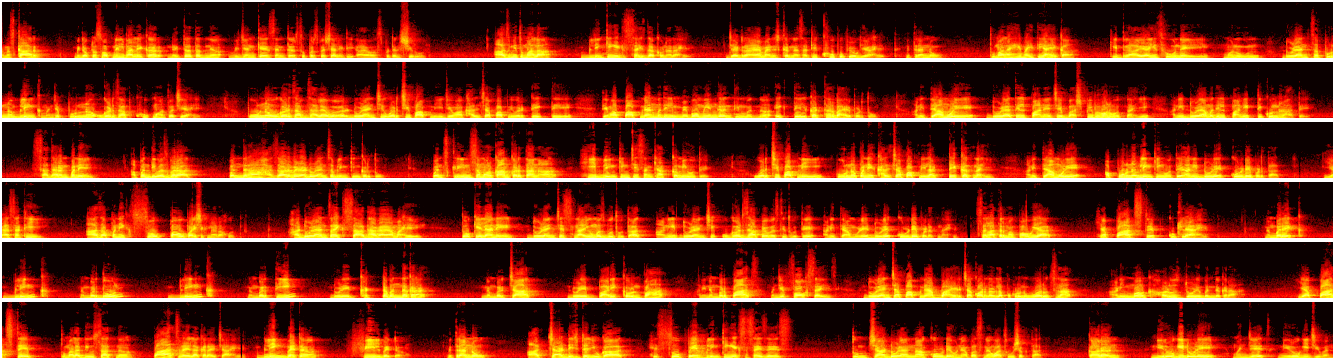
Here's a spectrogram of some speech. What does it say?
नमस्कार मी doctor Swapnil Bhalekar नेत्रतज्ञ vision care centre super speciality eye hospital Shirur. आज मी तुम्हाला ब्लिंकिंग एक्सरसाइज दाखवणार आहे ज्या ड्राया मॅनेज करण्यासाठी खूप उपयोगी आहेत. मित्रांनो तुम्हाला हे माहिती आहे का की ड्रायाईज होऊ नये म्हणून डोळ्यांचं पूर्ण ब्लिंक म्हणजे पूर्ण उघडझाप खूप महत्त्वाची आहे. पूर्ण उघडझाप झाल्यावर डोळ्यांची वरची पापणी जेव्हा खालच्या पापणीवर टेकते तेव्हा पापण्यांमधील मेबोमियन ग्रंथींमधनं एक तेलकट थर बाहेर पडतो. आणि त्यामुळे डोळ्यातील पाण्याचे बाष्पीभवन होत नाही आणि डोळ्यामधील पाणी टिकून राहते. साधारणपणे आपण दिवसभरात पंधरा हजार वेळा डोळ्यांचं ब्लिंकिंग करतो. पण स्क्रीन समोर काम करताना ही ब्लिंकिंगची संख्या कमी होते. वरची पापणी पूर्णपणे खालच्या पापणीला टेकत नाही आणि त्यामुळे अपूर्ण ब्लिंकिंग होते आणि डोळे कोरडे पडतात. यासाठी आज आपण एक सोपा उपाय शिकणार आहोत. हा डोळ्यांचा एक साधा व्यायाम आहे. तो केल्याने डोळ्यांचे स्नायू मजबूत होतात आणि डोळ्यांची उघडझाप व्यवस्थित होते आणि त्यामुळे डोळे कोरडे पडत नाहीत. चला तर मग पाहूयात ह्या पाच स्टेप कुठल्या आहेत. नंबर एक ब्लिंक नंबर दोन ब्लिंक नंबर तीन डोळे घट्ट बंद करा. नंबर चार डोळे बारीक करून पहा. आणि नंबर पाच म्हणजे फॉक साईज. डोळ्यांच्या पापण्या बाहेरच्या कॉर्नरला पकडून वर उचला आणि मग हळूच डोळे बंद करा. या पाच स्टेप तुम्हाला दिवसातनं पाच वेळेला करायच्या आहेत. Blink better feel better. मित्रांनो आजच्या डिजिटल युगात हे सोपे ब्लिंकिंग एक्सरसाइजेस तुमच्या डोळ्यांना कोरडे होण्यापासून वाचवू शकतात. कारण निरोगी डोळे म्हणजेच निरोगी जीवन.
